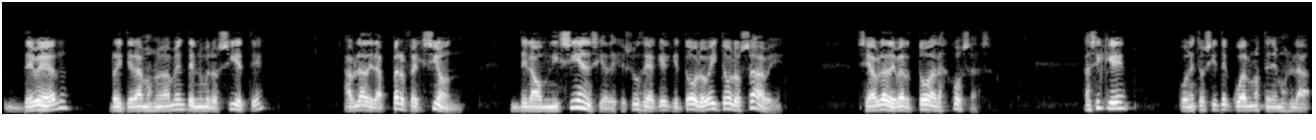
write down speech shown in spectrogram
de ver, reiteramos nuevamente el número siete, habla de la perfección, de la omnisciencia de Jesús, de aquel que todo lo ve y todo lo sabe. Se habla de ver todas las cosas. Así que con estos siete cuernos tenemos la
